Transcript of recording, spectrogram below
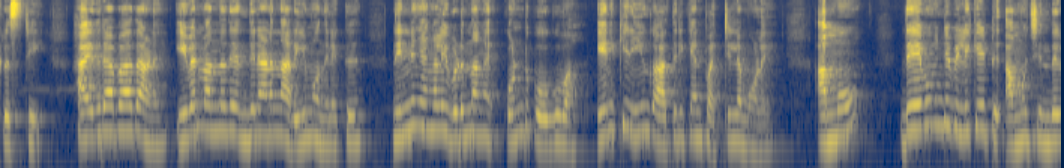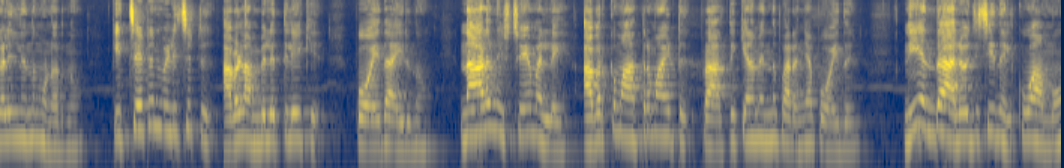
ക്രിസ്റ്റി. ഹൈദരാബാദാണ്. ഇവൻ വന്നത് എന്തിനാണെന്ന് അറിയുമോ നിനക്ക്? നിന്നെ ഞങ്ങൾ ഇവിടുന്ന് അങ്ങ് കൊണ്ടുപോകുക എനിക്ക് ഇനിയും കാത്തിരിക്കാൻ പറ്റില്ല മോളെ. അമ്മു ദേവുവിന്റെ വിളി കേട്ട് അമ്മു ചിന്തകളിൽ നിന്നും ഉണർന്നു. കിച്ചേട്ടൻ വിളിച്ചിട്ട് അവൾ അമ്പലത്തിലേക്ക് പോയതായിരുന്നു. നാളെ നിശ്ചയമല്ലേ? അവർക്ക് മാത്രമായിട്ട് പ്രാർത്ഥിക്കണമെന്ന് പറഞ്ഞാ പോയത്. നീ എന്താ ആലോചിച്ച് നിൽക്കുക അമ്മു?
